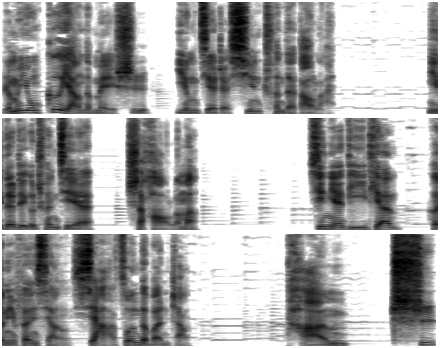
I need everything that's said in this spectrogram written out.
人们用各样的美食迎接着新春的到来。你的这个春节吃好了吗？新年第一天，和您分享夏尊的文章，谈吃。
